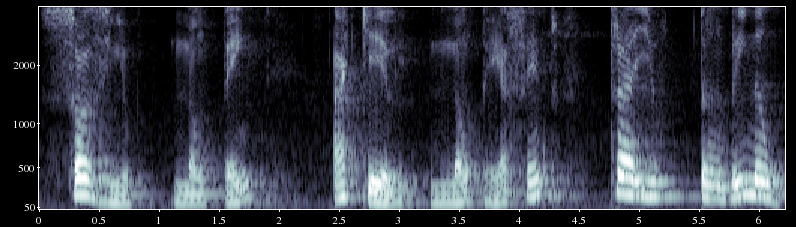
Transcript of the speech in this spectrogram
Sozinho, não tem. Aquele não tem acento. Traiu, também não.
